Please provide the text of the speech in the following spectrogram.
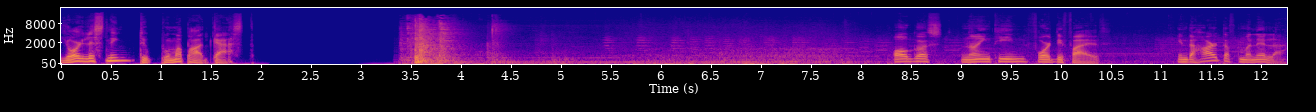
You're listening to Puma Podcast. August 1945. In the heart of Manila,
